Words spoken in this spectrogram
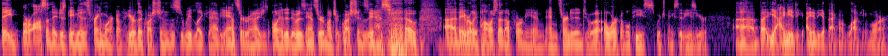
they were awesome. They just gave me this framework of here are the questions we'd like to have you answer, and I just all I had to do was answer a bunch of questions. You know, so uh, they really polished that up for me and, and turned it into a, a workable piece, which makes it easier. Uh, but yeah, I need to I need to get back on blogging more.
